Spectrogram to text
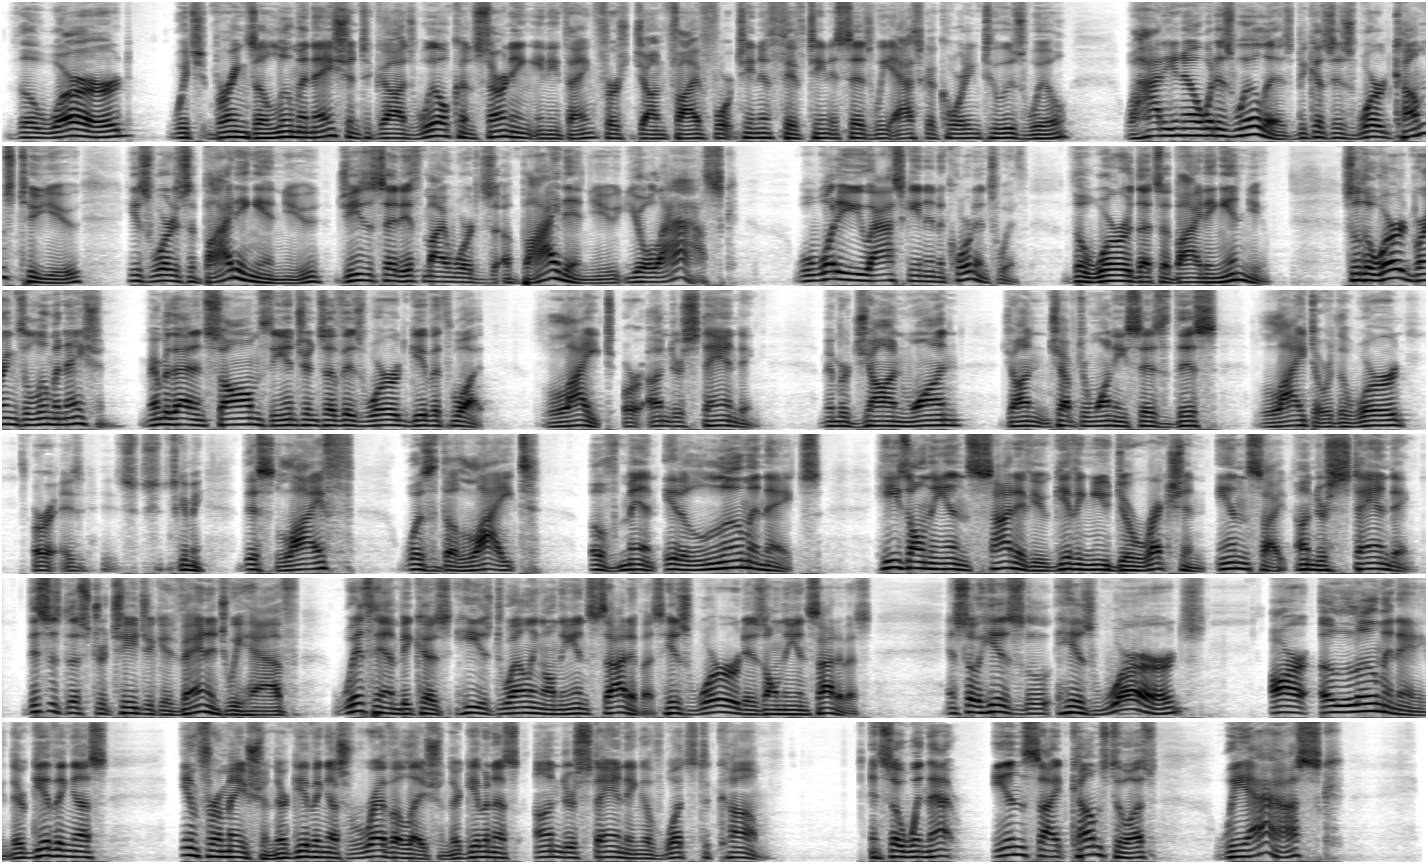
The word which brings illumination to God's will concerning anything, 1 John 5, 14 and 15, it says, We ask according to his will. Well, how do you know what his will is? Because his word comes to you, his word is abiding in you. Jesus said, If my words abide in you, you'll ask. Well, what are you asking in accordance with? The word that's abiding in you. So the word brings illumination. Remember that in Psalms, the entrance of his word giveth what? Light or understanding. Remember John 1, John chapter 1, he says, This light or the word, or excuse me, this life was the light of men. It illuminates. He's on the inside of you, giving you direction, insight, understanding. This is the strategic advantage we have with him because he is dwelling on the inside of us. His word is on the inside of us. And so his his words are illuminating. They're giving us information. They're giving us revelation. They're giving us understanding of what's to come. And so when that insight comes to us, we ask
